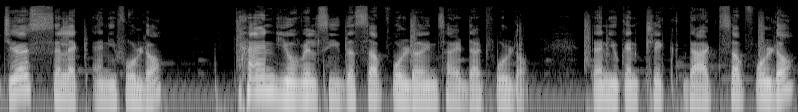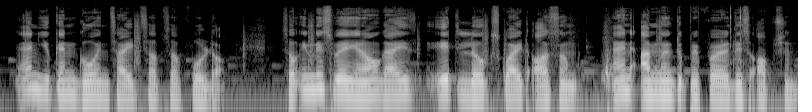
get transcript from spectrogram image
just select any folder and you will see the subfolder inside that folder. Then you can click that subfolder and you can go inside sub subfolder. So in this way, you know guys, it looks quite awesome and I'm going to prefer this option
